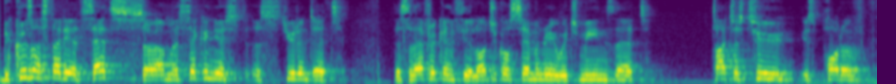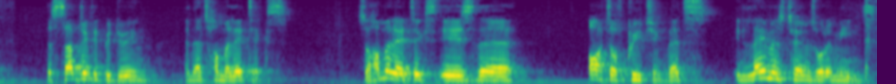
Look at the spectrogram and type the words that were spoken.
because I study at SATS, so I'm a second year st- student at the South African Theological Seminary, which means that Titus 2 is part of the subject that we're doing, and that's homiletics. So, homiletics is the art of preaching. That's, in layman's terms, what it means.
